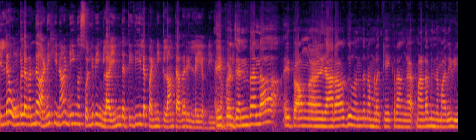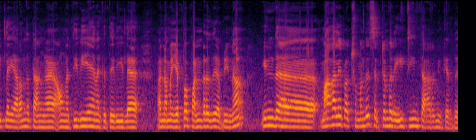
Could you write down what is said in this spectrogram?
இல்ல உங்களை வந்து அணுகினா நீங்க சொல்லுவீங்களா இந்த திதியில பண்ணிக்கலாம் தவறில்லை அப்படின்னு இப்போ ஜென்ரலாக இப்போ அவங்க யாராவது வந்து நம்மளை கேட்குறாங்க மேடம் இந்த மாதிரி வீட்டில் இறந்துட்டாங்க அவங்க திதியே எனக்கு தெரியல நம்ம எப்போ பண்ணுறது அப்படின்னா இந்த மகாலய பட்சம் வந்து செப்டம்பர் 18th ஆரம்பிக்கிறது.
